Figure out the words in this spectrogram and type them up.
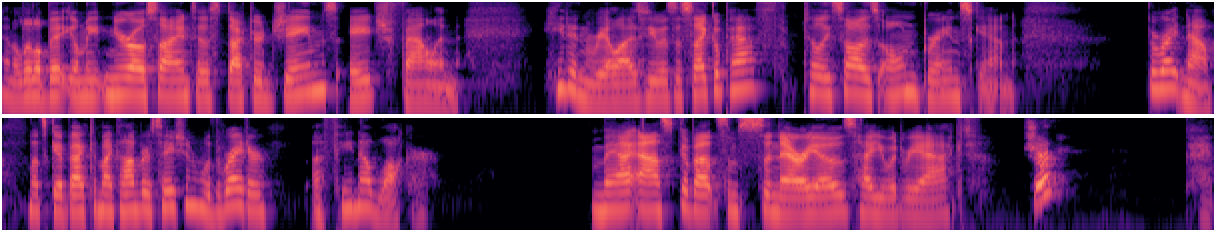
In a little bit, you'll meet neuroscientist Dr. James H. Fallon. He didn't realize he was a psychopath till he saw his own brain scan. But right now, let's get back to my conversation with writer Athena Walker. May I ask about some scenarios, how you would react? Sure. Okay.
